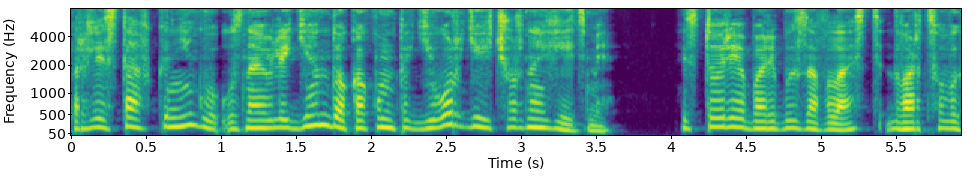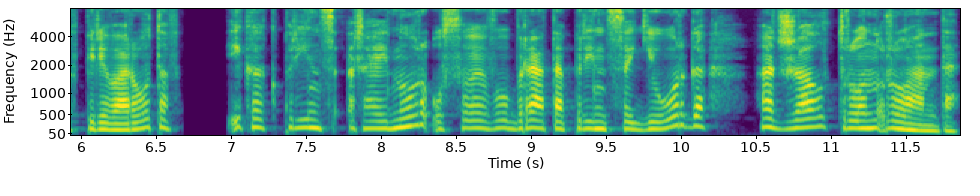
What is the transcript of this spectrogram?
Пролистав книгу, узнаю легенду о каком-то Георгии и черной ведьме. История борьбы за власть, дворцовых переворотов и как принц Райнор у своего брата принца Георга отжал трон Руанда.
